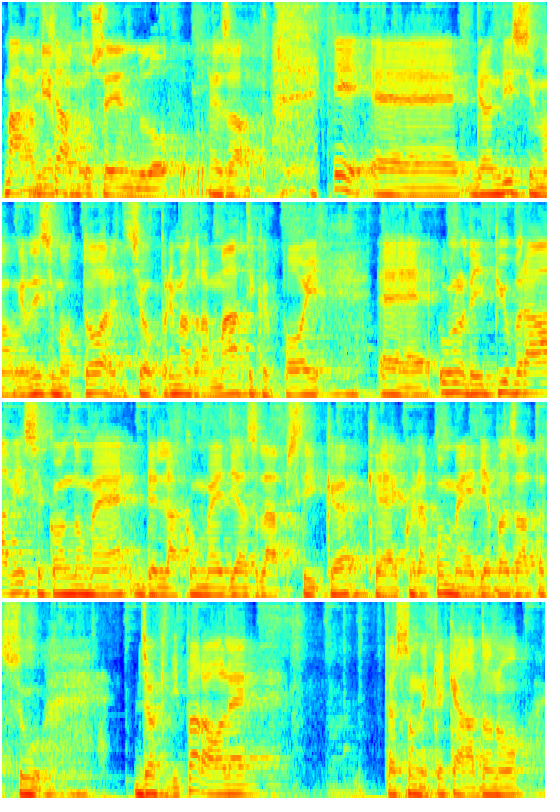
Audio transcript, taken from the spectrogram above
Ma ah, diciamo, mi ha fatto sei anglofono. Esatto. E eh, grandissimo, grandissimo attore, dicevo prima drammatico e poi eh, uno dei più bravi secondo me della commedia slapstick, che è quella commedia basata su giochi di parole, persone che cadono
